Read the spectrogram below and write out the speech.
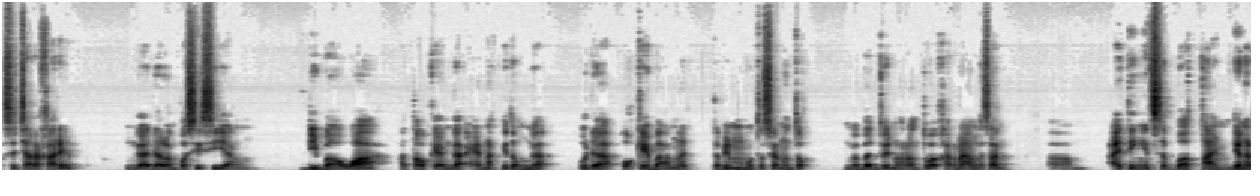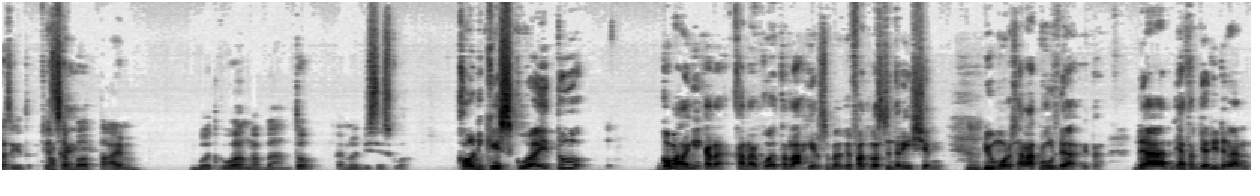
secara karir nggak dalam posisi yang di bawah atau kayak nggak enak gitu nggak. Udah oke banget. Tapi memutuskan untuk nggak bantuin orang tua karena alasan em, I think it's about time dia ngerasa gitu it's Oke. about time buat gua ngebantu family business gua Kalau di case gue itu gue malah lagi karena karena gue terlahir sebagai fatherless generation Hmm. di umur sangat muda gitu. Dan yang terjadi dengan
